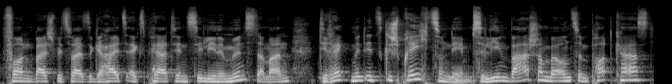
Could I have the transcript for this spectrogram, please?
von beispielsweise Gehaltsexpertin Celine Münstermann direkt mit ins Gespräch zu nehmen. Celine war schon bei uns im Podcast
